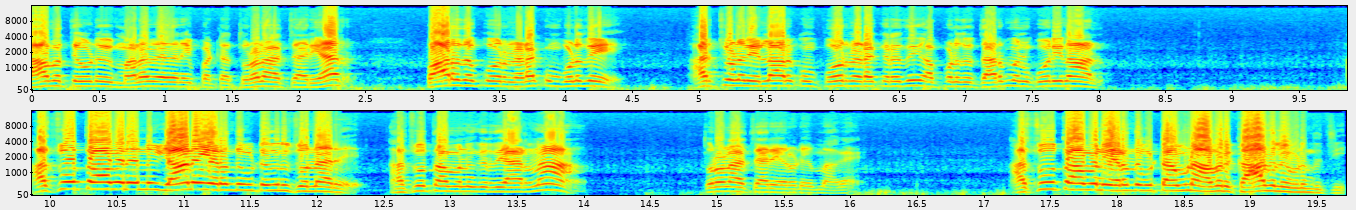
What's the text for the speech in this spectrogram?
சாபத்தோடு மனவேதனைப்பட்ட துரணாச்சாரியார் பாரத போர் நடக்கும் பொழுது அர்ச்சுனன் எல்லாருக்கும் போர் நடக்கிறது. அப்பொழுது தர்மன் கூறினான் அஸ்வத்தாமன் என்னும் யானை இறந்து விட்டதுன்னு சொன்னார். அஸ்வத்தாமனுங்கிறது யாருன்னா? துரோணாச்சாரியாருடைய மகன். அஸ்வத்தாமன் இறந்து விட்டாம்னு அவர் காதில் விழுந்துச்சு.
